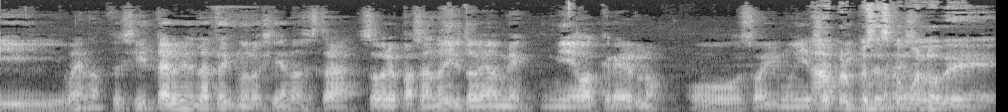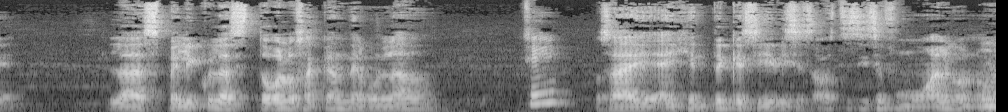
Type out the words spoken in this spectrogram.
Y bueno, pues sí, tal vez la tecnología nos está sobrepasando y yo todavía me niego a creerlo. O soy muy Ah, escéptico pero pues es como eso. lo de las películas, todo lo sacan de algún lado. Sí, O sea, hay, hay gente que sí dices, oh, este sí se fumó algo, ¿no?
